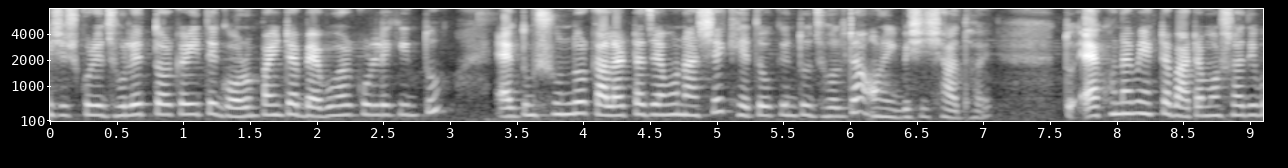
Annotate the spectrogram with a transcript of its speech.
বিশেষ করে ঝোলের তরকারিতে গরম পানিটা ব্যবহার করলে কিন্তু একদম সুন্দর কালারটা যেমন আসে, খেতেও কিন্তু ঝোলটা অনেক বেশি স্বাদ হয়। তো এখন আমি একটা বাটা মশলা দিব,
